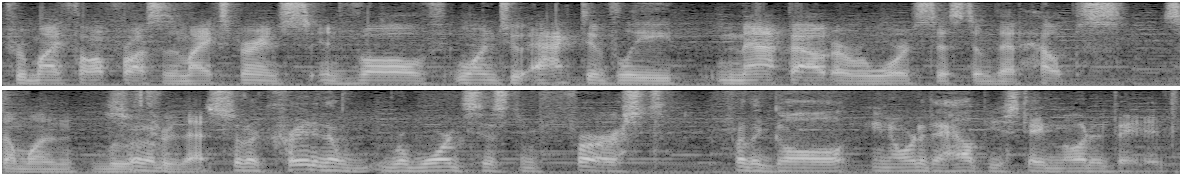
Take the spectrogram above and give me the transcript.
through my thought process and my experience, involve one to actively map out a reward system system that helps someone move sort of, through that. Sort of creating a reward system first for the goal in order to help you stay motivated.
